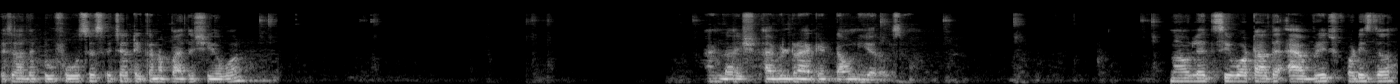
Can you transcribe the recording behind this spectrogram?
These are the two forces which are taken up by the shear wall. And I, I will drag it down here also. Now let's see what are the average, what is the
